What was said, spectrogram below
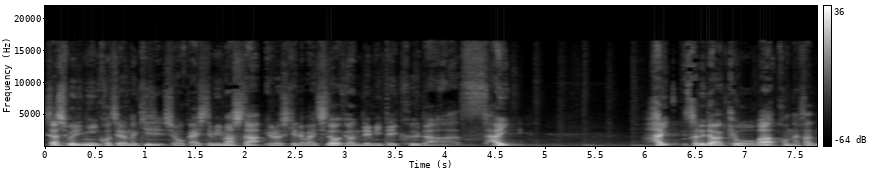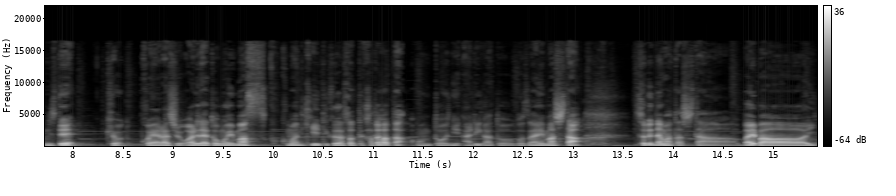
久しぶりにこちらの記事紹介してみました。よろしければ一度読んでみてください。はい、それでは今日はこんな感じで今日の小屋ラジオ終わりたいと思います。ここまで聞いてくださった方々、本当にありがとうございました。それではまた明日。バイバーイ。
